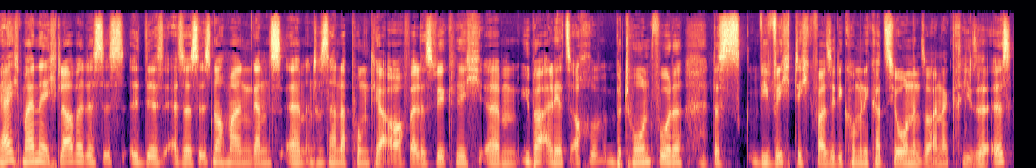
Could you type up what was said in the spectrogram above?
Ja, ich meine, ich glaube, das ist, äh, das, also es ist nochmal ein ganz ähm, interessanter Punkt ja auch, weil das wirklich ähm, überall jetzt auch betont wurde, dass wie wichtig quasi die Kommunikation in so einer Krise ist.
